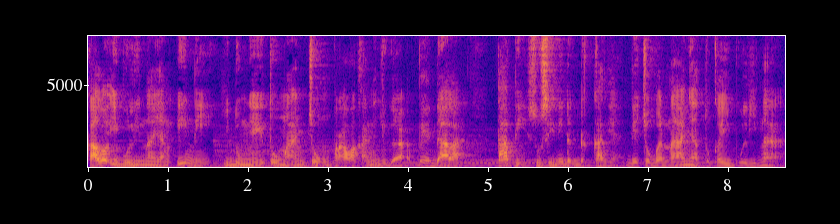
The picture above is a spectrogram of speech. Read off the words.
Kalau ibu Lina yang ini, hidungnya itu mancung, perawakannya juga beda lah. Tapi Susi ini deg-degan ya, dia coba nanya tuh ke ibu Lina.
